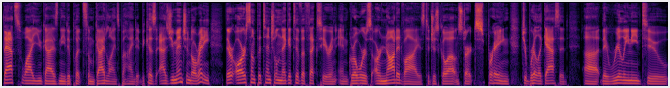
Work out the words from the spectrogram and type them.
that's why you guys need to put some guidelines behind it because as you mentioned already there are some potential negative effects here and, and growers are not advised to just go out and start spraying gibberellic acid. Uh, they really need to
